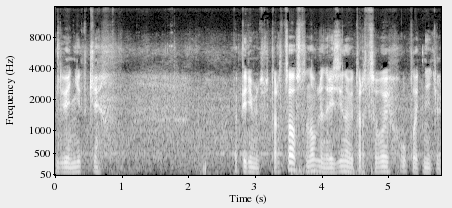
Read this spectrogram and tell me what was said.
Две нитки. По периметру торца установлен резиновый торцевой уплотнитель.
